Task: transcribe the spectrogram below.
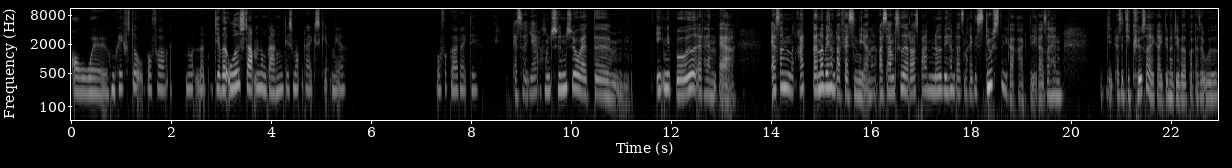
Og øh, hun kan ikke forstå, hvorfor, nu, når de har været ude sammen nogle gange, det er som om, der ikke sker mere. Hvorfor gør der ikke det? Altså ja, hun synes jo, at øh, egentlig både, at han er er sådan ret, der er noget ved ham, der er fascinerende, og samtidig er der også bare noget ved ham, der er sådan rigtig stivstikkeragtig. Altså han, de, altså de kysser ikke rigtigt, når de har været på, altså ude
